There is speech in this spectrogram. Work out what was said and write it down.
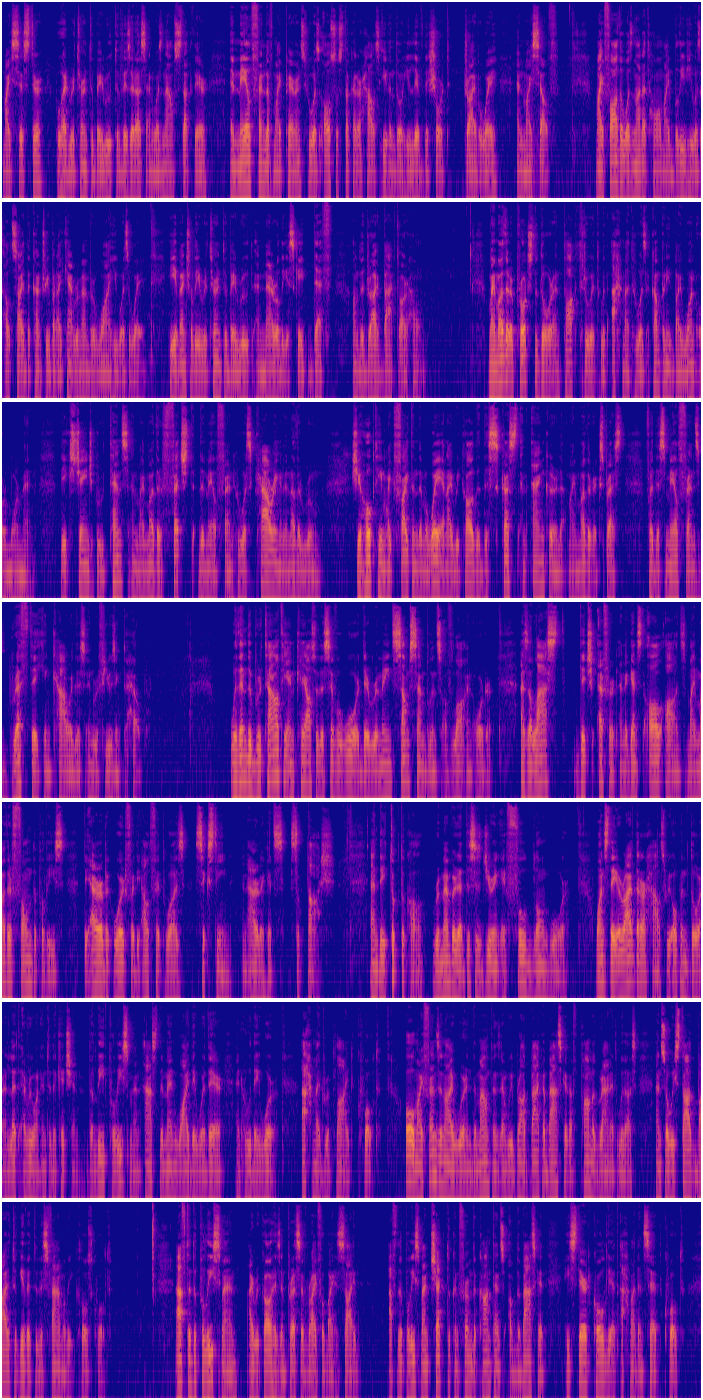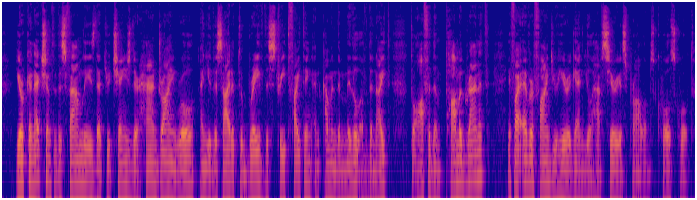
my sister, who had returned to Beirut to visit us and was now stuck there, a male friend of my parents who was also stuck at our house even though he lived a short drive away, and myself. My father was not at home. I believe he was outside the country, but I can't remember why he was away. He eventually returned to Beirut and narrowly escaped death on the drive back to our home. My mother approached the door and talked through it with Ahmed, who was accompanied by one or more men. The exchange grew tense, and my mother fetched the male friend, who was cowering in another room. She hoped he might frighten them away, and I recall the disgust and anger that my mother expressed for this male friend's breathtaking cowardice in refusing to help. Within the brutality and chaos of the Civil War, there remained some semblance of law and order. As a last ditch effort and against all odds, my mother phoned the police the Arabic word for the outfit was 16. In Arabic, it's satash. And they took the call. Remember that this is during a full blown war. Once they arrived at our house, we opened the door and let everyone into the kitchen. The lead policeman asked the men why they were there and who they were. Ahmed replied, quote, Oh, my friends and I were in the mountains and we brought back a basket of pomegranate with us, and so we stopped by to give it to this family. Close quote. After the policeman, I recall his impressive rifle by his side. After the policeman checked to confirm the contents of the basket, he stared coldly at Ahmad and said, quote, Your connection to this family is that you changed their hand drying roll and you decided to brave the street fighting and come in the middle of the night to offer them pomegranate? If I ever find you here again, you'll have serious problems. Close quote.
